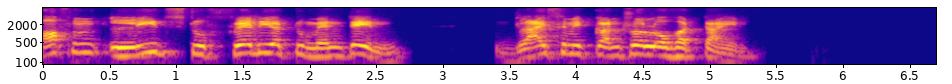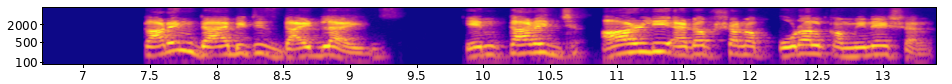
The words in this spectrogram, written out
often leads to failure to maintain glycemic control over time. Current diabetes guidelines encourage early adoption of oral combination,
